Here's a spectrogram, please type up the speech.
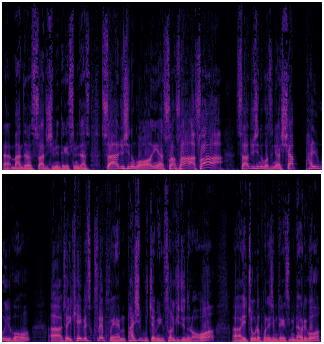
아, 만들어서 쏴주시면 되겠습니다. 쏴주시는 곳, 예, 쏴 쏴 쏴 쏴주시는 곳은요 샵 #8910 아, 저희 KBS 쿨 FM 89.1 서울 기준으로 아, 이쪽으로 보내시면 되겠습니다. 그리고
